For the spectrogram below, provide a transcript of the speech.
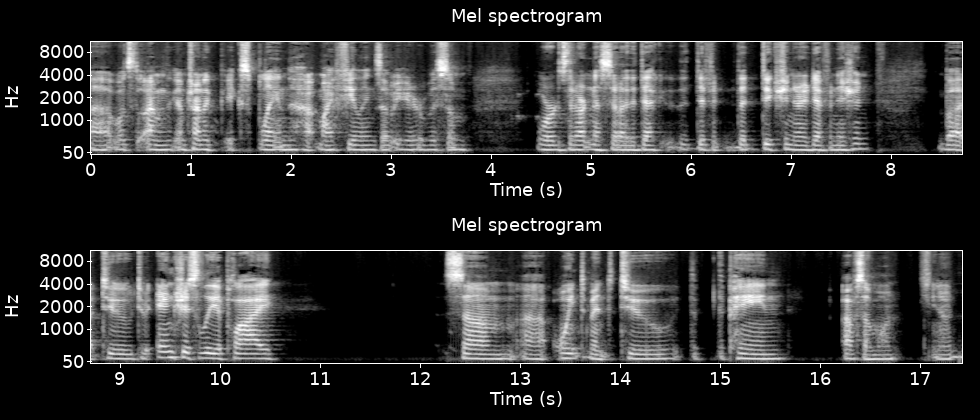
uh, what's the, I'm I'm trying to explain how, my feelings over here with some words that aren't necessarily the, dec- the, the dictionary definition, but to to anxiously apply some uh, ointment to the, the pain of someone, you know,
